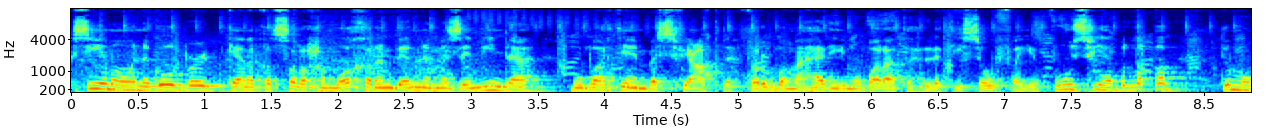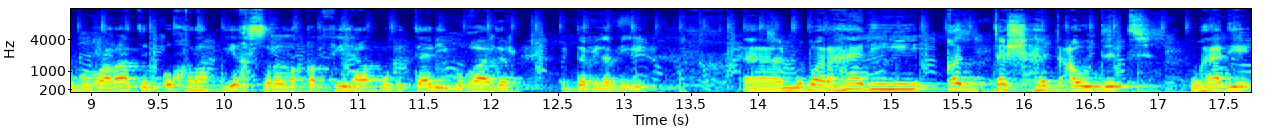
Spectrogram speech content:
سيما وأن جولدبرغ كان قد صرح مؤخرا بأن ما زالين له مباراتين بس في عقده فربما هذه مباراته التي سوف يفوز فيها باللقب ثم مباراة أخرى يخسر اللقب فيها وبالتالي يغادر ال WWE. آه، المباراة هذه قد تشهد عودة وهذه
